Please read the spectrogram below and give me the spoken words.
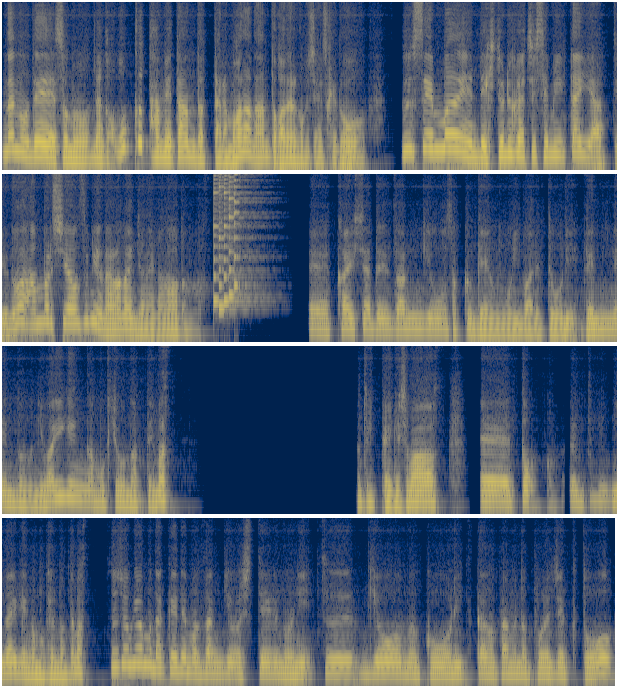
なので、その、なんか奥貯めたんだったらまだなんとかなるかもしれないですけど、数千万円で一人勝ちセミリタイヤっていうのはあんまり幸せにはならないんじゃないかなと思います。え、会社で残業削減を言われており、前年度の2割減が目標になっています。ちょっと一回消します。えっ、ー、と、2割減が目標になってます。通常業務だけでも残業しているのに、通業務効率化のためのプロジェクトを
